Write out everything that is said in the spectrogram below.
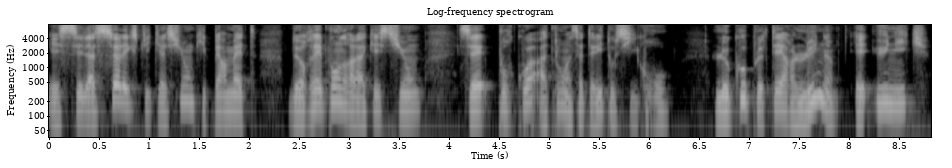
Et c'est la seule explication qui permette de répondre à la question, c'est pourquoi a-t-on un satellite aussi gros? Le couple Terre-Lune est unique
